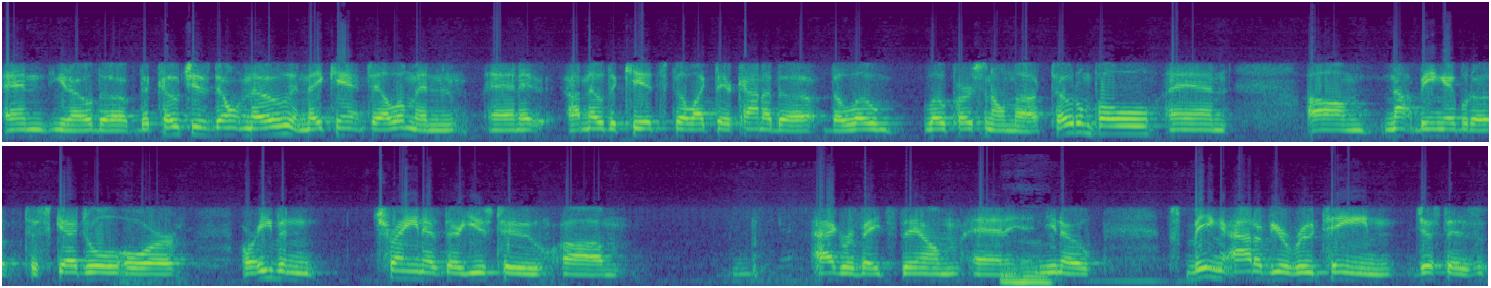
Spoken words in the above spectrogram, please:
and you know the the coaches don't know and they can't tell them, and and it, I know the kids feel like they're kind of the the low low person on the totem pole, and um, not being able to, to schedule or or even train as they're used to um, aggravates them, and, Mm-hmm. and you know, being out of your routine, just as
